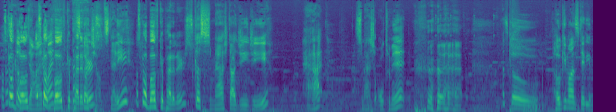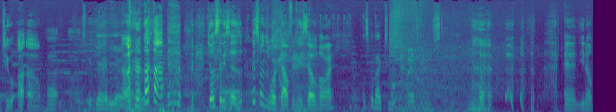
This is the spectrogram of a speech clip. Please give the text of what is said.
Let's go both- let's go both competitors. Let's go Jumpsteady. Let's go both competitors. Let's go Smash.gg. Hat. Smash Ultimate. Let's go Pokemon Stadium 2. Uh-oh. Uh, oh, spaghetti. Joe Steady says, this one's worked out for me so far. Let's go back to and, you know,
